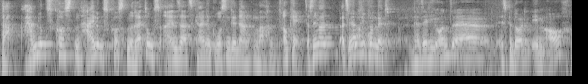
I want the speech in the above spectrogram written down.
Behandlungskosten, Heilungskosten, Rettungseinsatz keine großen Gedanken machen. Okay, das nehmen wir als positiv ja, mit. Tatsächlich und äh, es bedeutet eben auch,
